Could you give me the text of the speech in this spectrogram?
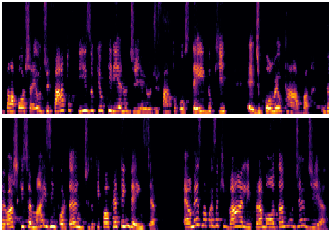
e falar, poxa, eu de fato fiz o que eu queria no dia, eu de fato gostei do que é, de como eu estava. Então eu acho que isso é mais importante do que qualquer tendência. É a mesma coisa que vale para moda no dia a dia.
